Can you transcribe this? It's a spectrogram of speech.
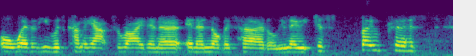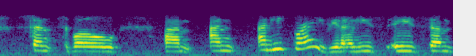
or whether he was coming out to ride in a in a novice hurdle. You know, he's just focused, sensible. Um, and and he's brave. You know, he's he's um,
